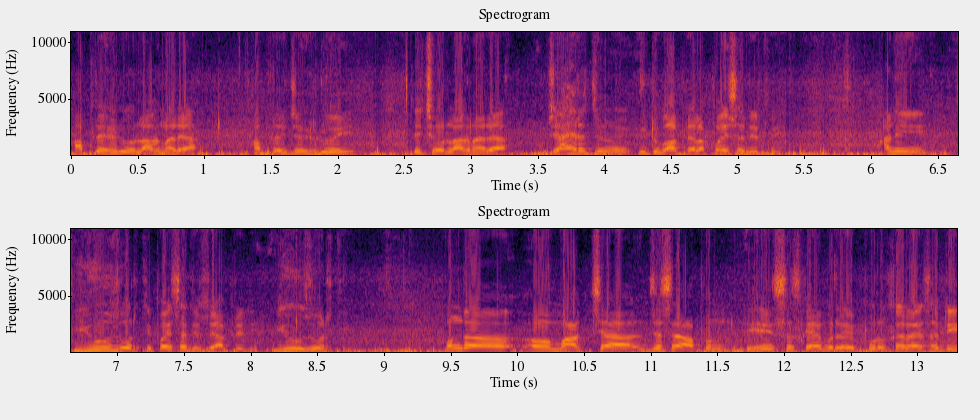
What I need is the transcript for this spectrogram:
आपल्या व्हिडिओ लागणाऱ्या आपले जे व्हिडिओ आहे त्याच्यावर लागणाऱ्या जाहिरातीनं यूट्यूब आपल्याला पैसा देतो आहे आणि यूजवरती पैसा देतो आहे आपल्याला यूजवरती मग मागच्या जसं आपण हे सबस्क्रायबर आहे पुरं करायसाठी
